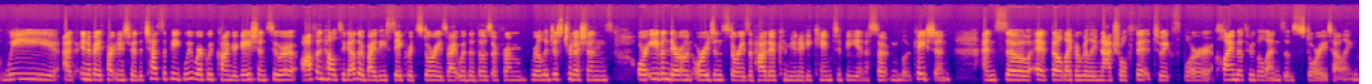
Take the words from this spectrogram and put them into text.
we at Interfaith Partners for the Chesapeake, we work with congregations who are often held together by these sacred stories, right? Whether those are from religious traditions or even their own origin stories of how their community came to be in a certain location. And so it felt like a really natural fit to explore climate through the lens of storytelling.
